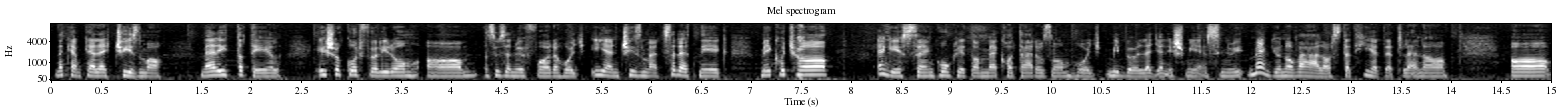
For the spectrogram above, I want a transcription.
Nekem kell egy csizma, mert itt a tél, és akkor fölírom a, az üzenőfalra, hogy ilyen csizmát szeretnék, még hogyha egészen konkrétan meghatározom, hogy miből legyen és milyen színű, megjön a válasz, tehát hihetetlen a, a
